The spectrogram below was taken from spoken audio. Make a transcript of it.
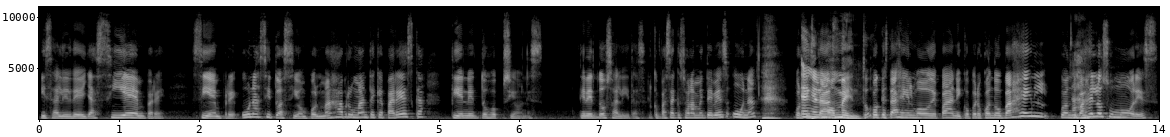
y salir de ella siempre, siempre. Una situación, por más abrumante que parezca, tiene dos opciones. Tiene dos salidas. Lo que pasa es que solamente ves una En el momento. porque estás en el modo de pánico, pero cuando bajen, cuando bajen los humores,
